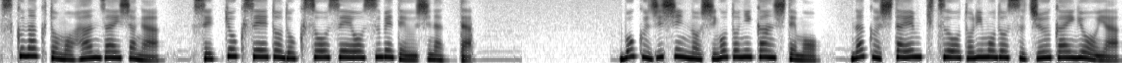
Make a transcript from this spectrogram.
少なくとも犯罪者が、積極性と独創性をすべて失った。僕自身の仕事に関しても、なくした鉛筆を取り戻す仲介業や、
